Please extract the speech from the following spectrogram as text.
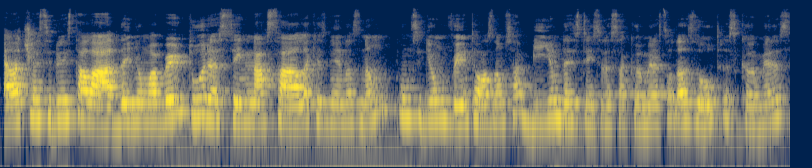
Ela tinha sido instalada em uma abertura assim na sala que as meninas não conseguiam ver, então elas não sabiam da existência dessa câmera, só das outras câmeras.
